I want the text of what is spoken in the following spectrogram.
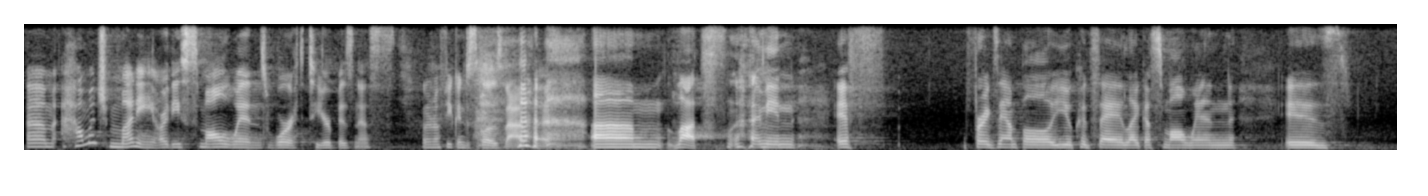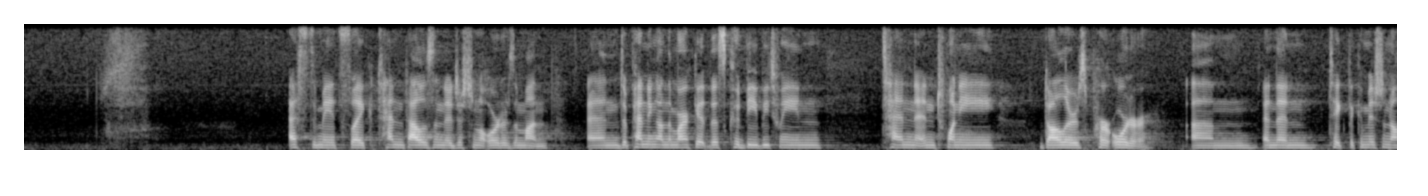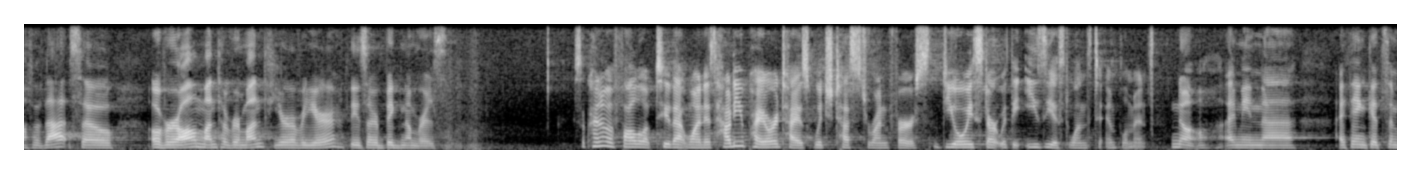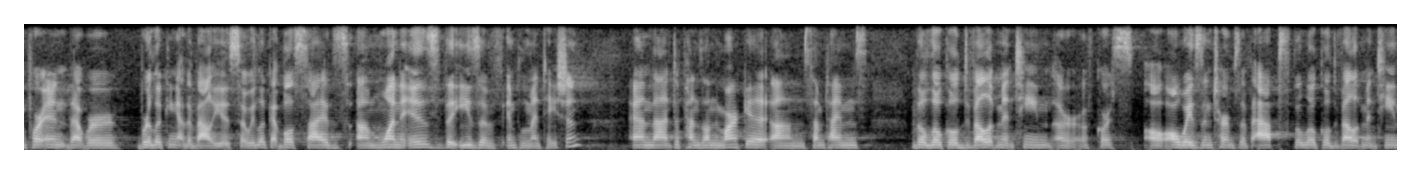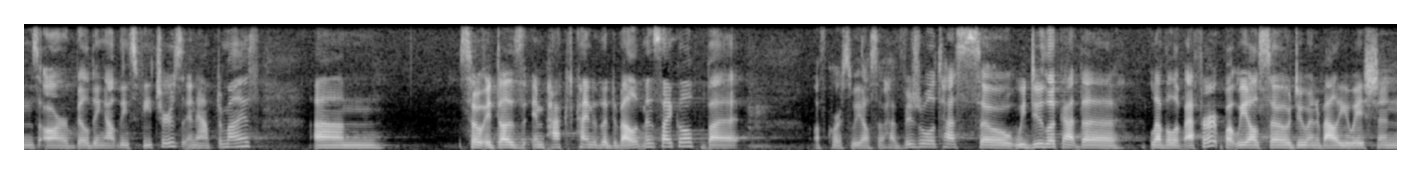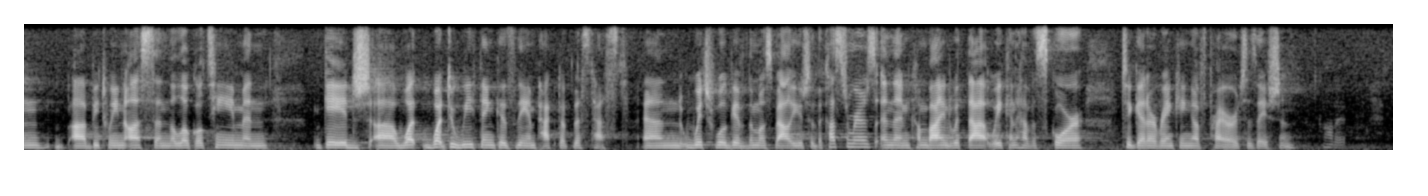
Um, how much money are these small wins worth to your business? I don't know if you can disclose that. um, lots. I mean, if, for example, you could say like a small win is estimates like 10,000 additional orders a month. And depending on the market, this could be between 10 and 20 dollars per order. Um, and then take the commission off of that. So overall, month over month, year over year, these are big numbers. So kind of a follow-up to that one is how do you prioritize which tests to run first? Do you always start with the easiest ones to implement? No, I mean, uh, I think it's important that we're, we're looking at the values. So we look at both sides. Um, one is the ease of implementation, and that depends on the market. Um, sometimes the local development team, or of course, always in terms of apps, the local development teams are building out these features in Apptimize. Um, so it does impact kind of the development cycle, but of course we also have visual tests. So we do look at the level of effort, but we also do an evaluation uh, between us and the local team and gauge uh, what, what do we think is the impact of this test and which will give the most value to the customers. And then combined with that, we can have a score to get our ranking of prioritization.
